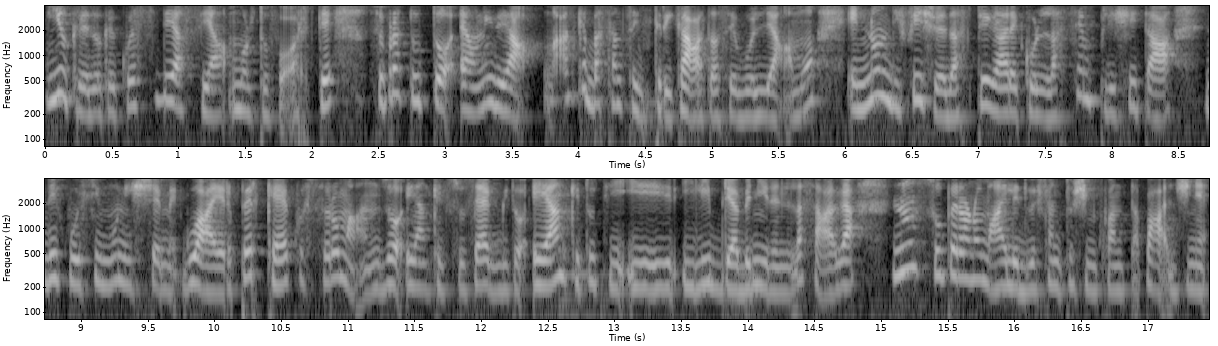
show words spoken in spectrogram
Io credo che questa idea sia molto forte, soprattutto è un'idea anche abbastanza intricata se vogliamo e non difficile da spiegare con la semplicità di cui si munisce Maguire perché questo romanzo e anche il suo seguito e anche tutti i, i libri a venire nella saga non superano mai le 250 pagine,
